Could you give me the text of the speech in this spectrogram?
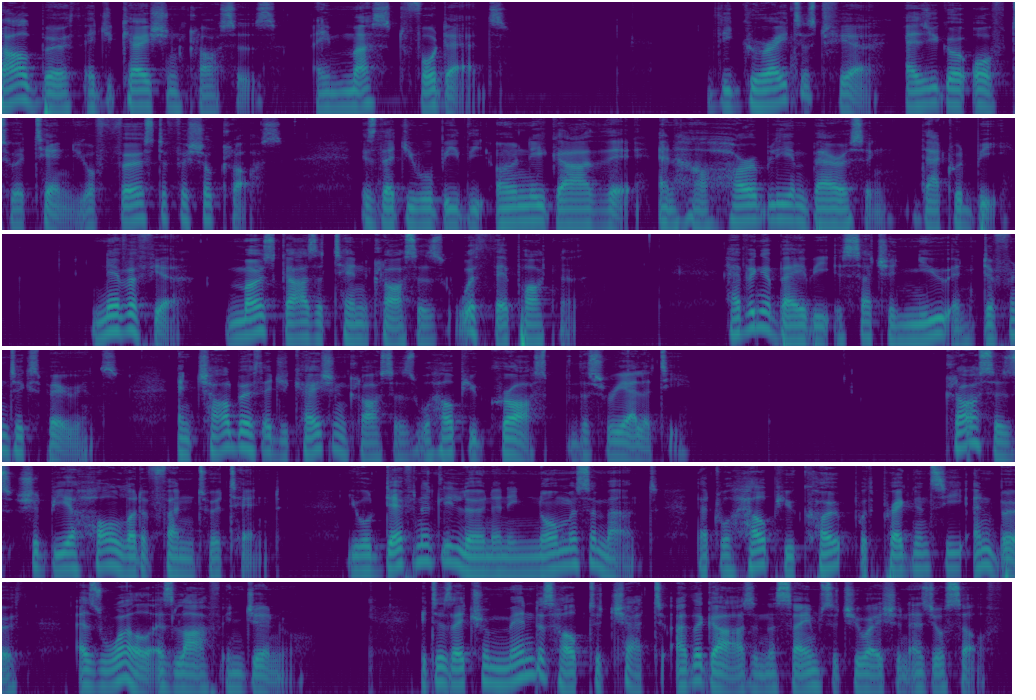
Childbirth education classes, a must for dads. The greatest fear as you go off to attend your first official class is that you will be the only guy there, and how horribly embarrassing that would be. Never fear, most guys attend classes with their partner. Having a baby is such a new and different experience, and childbirth education classes will help you grasp this reality. Classes should be a whole lot of fun to attend. You will definitely learn an enormous amount that will help you cope with pregnancy and birth as well as life in general. It is a tremendous help to chat to other guys in the same situation as yourself.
